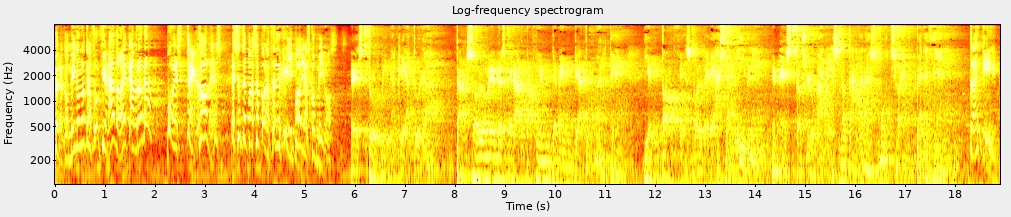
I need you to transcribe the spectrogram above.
Pero conmigo no te ha funcionado, ¿eh, cabrona? Pues te jodes. Eso te pasa por hacer el gilipollas conmigo. Estúpida criatura. Tan solo he de esperar pacientemente a tu muerte. Y entonces volveré a ser libre. En estos lugares no tardarás mucho en perecer. Tranqui.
